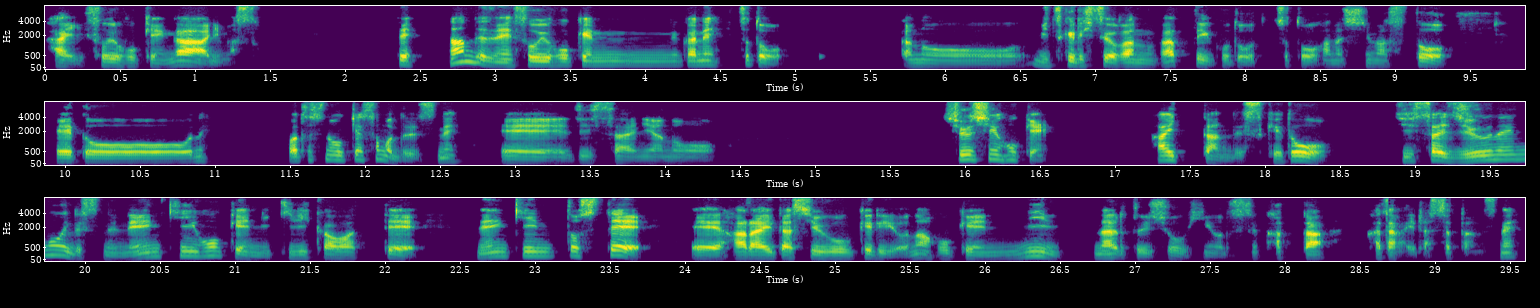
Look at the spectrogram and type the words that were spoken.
はい、そういう保険があります。で、なんでね、そういう保険がね、ちょっと、あのー見つける必要があるのかっていうことをちょっとお話ししますと、えっ、とね、私のお客様でですね、えー実際にあの、就寝保険入ったんですけど、実際10年後にですね、年金保険に切り替わって、年金として、えー払い出しを受けるような保険になるという商品をですね、買った方がいらっしゃったんですね。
